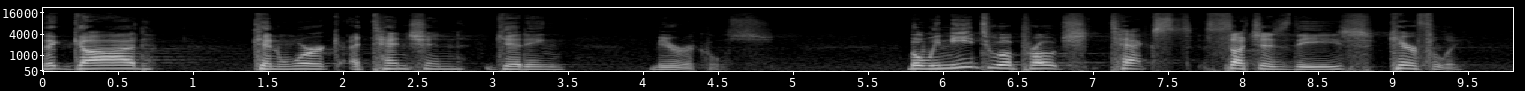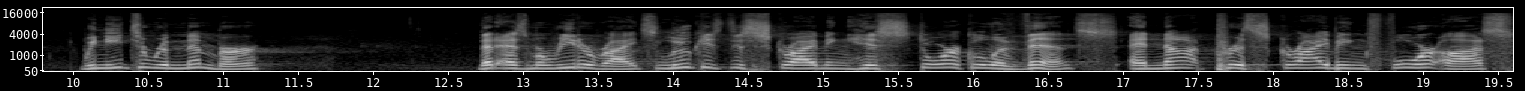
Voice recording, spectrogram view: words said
that God can work attention getting miracles. But we need to approach texts such as these carefully. We need to remember that, as Merida writes, Luke is describing historical events and not prescribing for us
